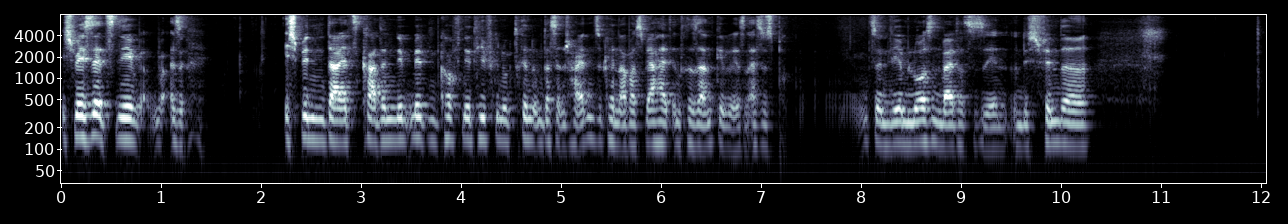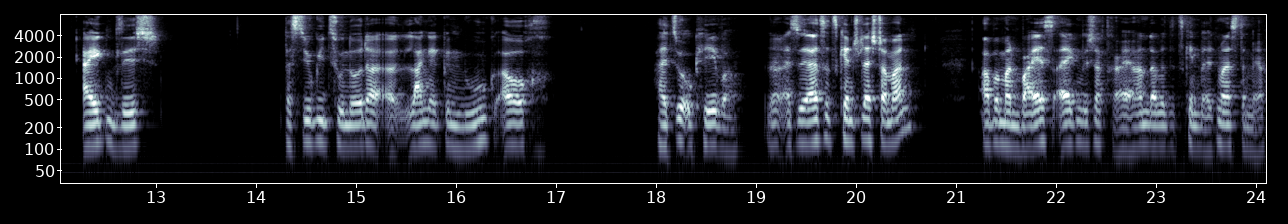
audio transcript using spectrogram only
ich weiß jetzt nicht, also ich bin da jetzt gerade mit dem Kopf nicht tief genug drin, um das entscheiden zu können, aber es wäre halt interessant gewesen, also es, so ein Leben Lawson weiterzusehen. Und ich finde eigentlich, dass Yugi Tsunoda äh, lange genug auch halt so okay war. Ne? Also er ist jetzt kein schlechter Mann, aber man weiß eigentlich nach drei Jahren, da wird jetzt kein Weltmeister mehr.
